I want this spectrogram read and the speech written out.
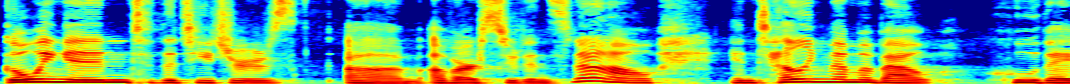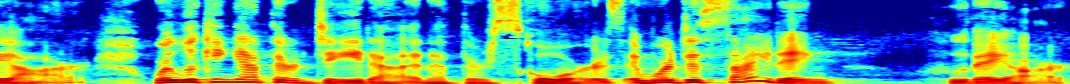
going into the teachers um, of our students now and telling them about who they are. We're looking at their data and at their scores, and we're deciding who they are.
